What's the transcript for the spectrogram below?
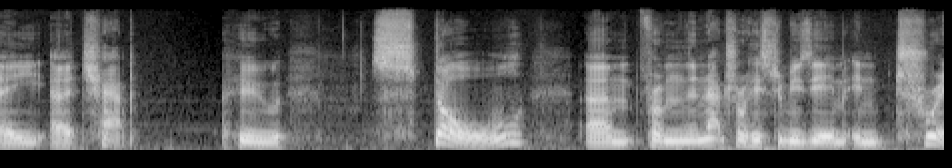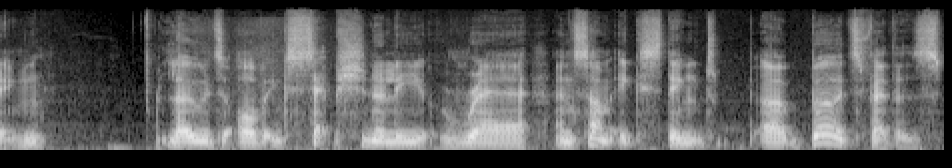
a, a chap who stole um, from the Natural History Museum in Tring loads of exceptionally rare and some extinct uh, bird's feathers.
